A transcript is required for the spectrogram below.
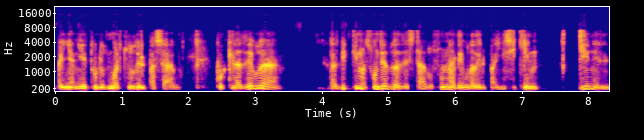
Peña Nieto, los muertos del pasado, porque la deuda las víctimas son deudas de Estado, son una deuda del país y quien tiene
